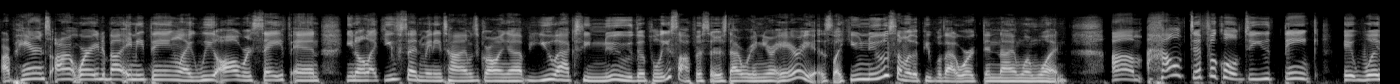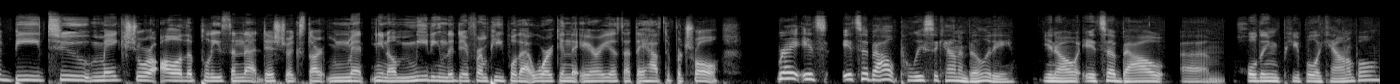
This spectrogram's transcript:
Our parents aren't worried about anything. Like we all were safe. And, you know, like you've said many times growing up, you actually knew the police officers that were in your areas. Like you knew some of the people that worked in 911. Um, how difficult do you think it would be to make sure all of the police in that district start met, you know, meeting the different people that work in the areas that they have to patrol? Right. It's it's about police accountability. You know, it's about um, holding people accountable.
